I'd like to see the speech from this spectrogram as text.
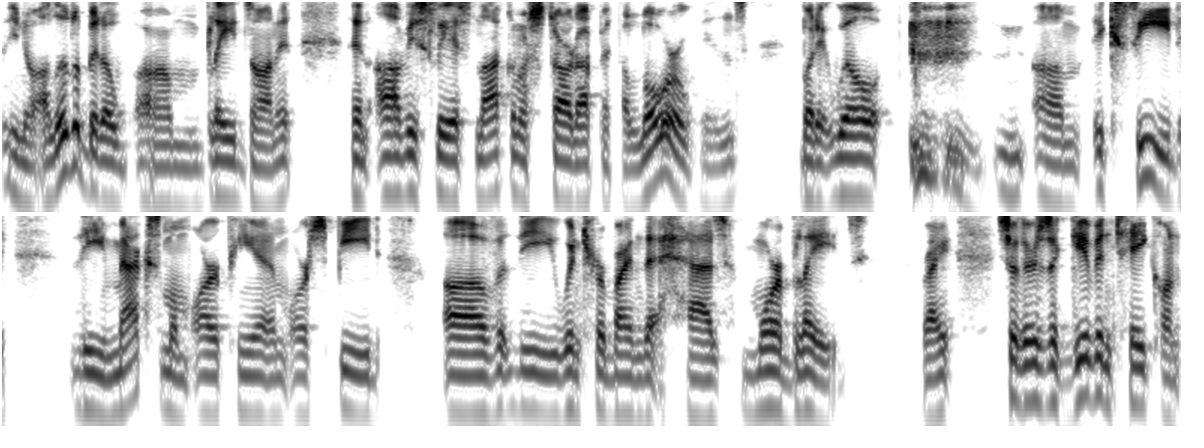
you know, a little bit of um, blades on it, then obviously it's not going to start up at the lower winds, but it will um, exceed the maximum RPM or speed of the wind turbine that has more blades, right? So there's a give and take on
